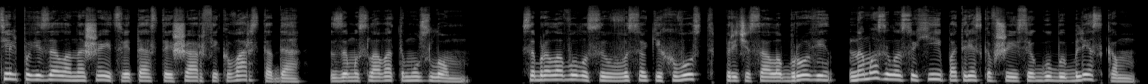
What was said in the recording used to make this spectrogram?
Тель повязала на шее цветастый шарфик Варстада замысловатым узлом собрала волосы в высокий хвост, причесала брови, намазала сухие потрескавшиеся губы блеском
